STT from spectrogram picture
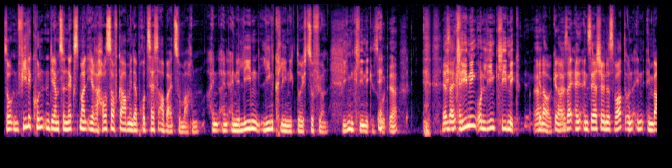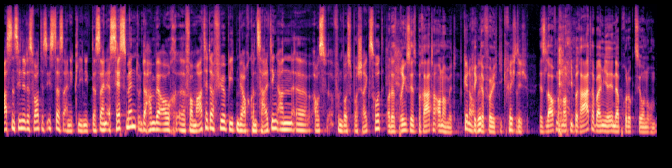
So, und viele Kunden, die haben zunächst mal ihre Hausaufgaben in der Prozessarbeit zu machen, ein, ein, eine Lean-Klinik Lean durchzuführen. Lean Klinik ist gut, ja. Lean ein, Cleaning und Lean Klinik. Ja. Genau, genau. Das ist ein, ein, sehr schönes Wort. Und in, im wahrsten Sinne des Wortes ist das eine Klinik. Das ist ein Assessment und da haben wir auch äh, Formate dafür, bieten wir auch Consulting an äh, aus, von Bosch Rexroth. Und das bringst du jetzt Berater auch noch mit. Genau. Kriegt er völlig die Krise. Richtig. Jetzt laufen auch noch die Berater bei mir in der Produktion rum.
